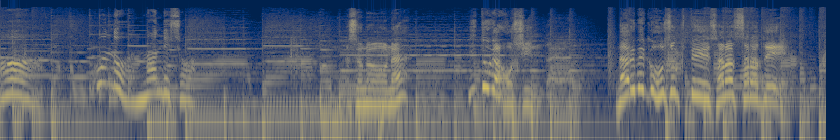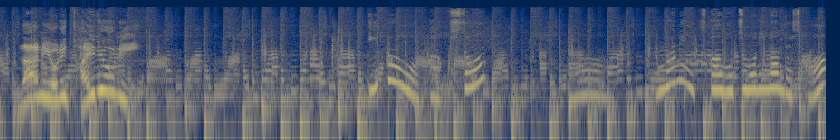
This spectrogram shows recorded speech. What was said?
あ今度は何でしょう？そのな糸が欲しいんだよ。なるべく細くてサラッサラで何より大量に。糸をたくさん？何に使うおつもりなんですか？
